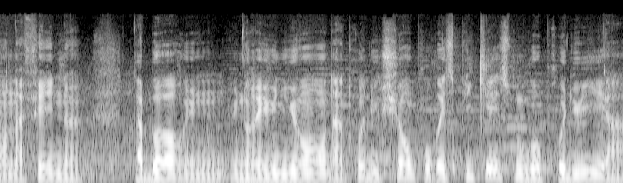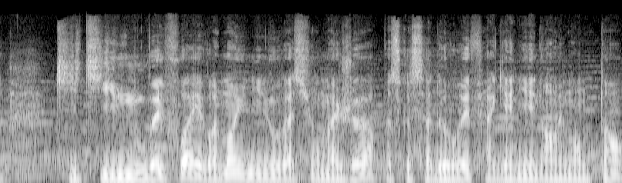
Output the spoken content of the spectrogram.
On a fait d'abord une, réunion d'introduction pour expliquer ce nouveau produit qui, une nouvelle fois, est vraiment une innovation majeure parce que ça devrait faire gagner énormément de temps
